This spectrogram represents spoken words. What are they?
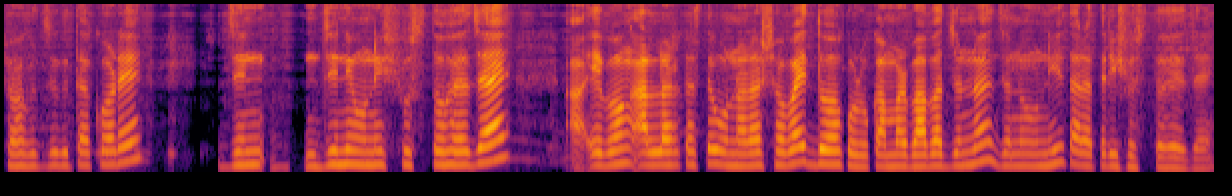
সহযোগিতা করে, যিনি উনি সুস্থ হয়ে যায় এবং আল্লাহর কাছে ওনারা সবাই দোয়া করুক আমার বাবার জন্য যেন উনি তাড়াতাড়ি সুস্থ হয়ে যায়।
